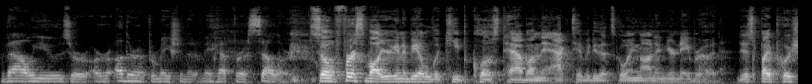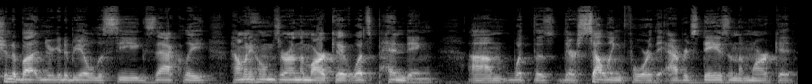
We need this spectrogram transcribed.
values or, or other information that it may have for a seller? So first of all, you're going to be able to keep close tab on the activity that's going on in your neighborhood. Just by pushing a button, you're going to be able to see exactly how many homes are on the market, what's pending, um, what the, they're selling for, the average days on the market.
